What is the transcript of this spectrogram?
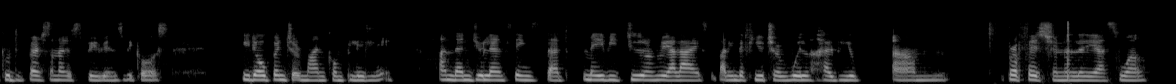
good personal experience because it opens your mind completely. And then you learn things that maybe you don't realize but in the future will help you um, professionally as well.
